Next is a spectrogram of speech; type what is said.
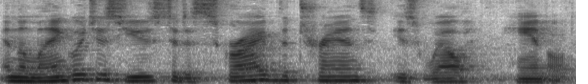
and the language is used to describe the trends is well handled.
